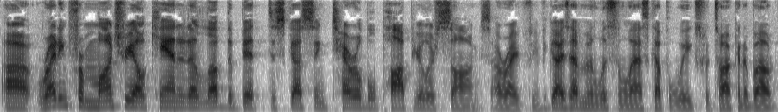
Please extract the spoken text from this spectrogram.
Uh, writing from Montreal, Canada. Love the bit discussing terrible popular songs. All right, if you guys haven't been listening the last couple weeks, we're talking about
